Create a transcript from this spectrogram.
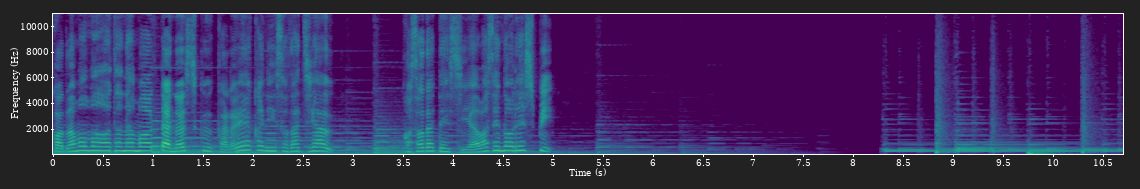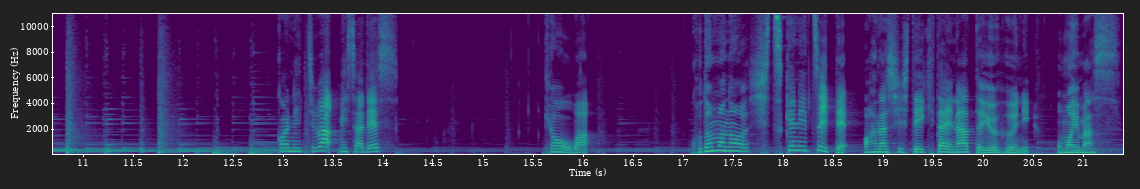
子供も大人も楽しく軽やかに育ち合う子育て幸せのレシピこんにちは、ミサです。今日は子供のしつけについてお話ししていきたいなというふうに思います。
